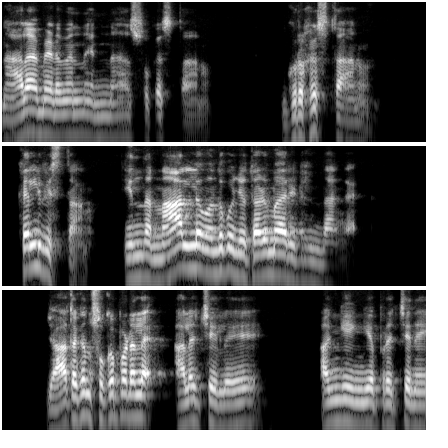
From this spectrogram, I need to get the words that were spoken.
நாலாம் இடம் என்ன என்ன? சுகஸ்தானம் குருகஸ்தானம் கல்விஸ்தானம். இந்த நாளில் வந்து கொஞ்சம் தடுமாறிட்டு இருந்தாங்க. ஜாதகம் சுகப்படலை அலைச்சல் அங்கே இங்கே பிரச்சனை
